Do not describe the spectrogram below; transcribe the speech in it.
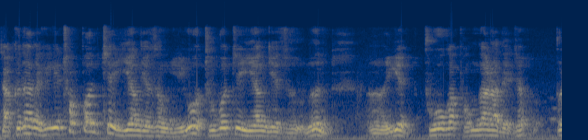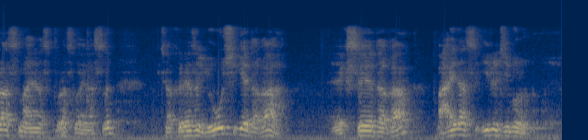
자, 그 다음에 그게 첫 번째 이항계수 성질이고 두 번째 이항계수는 어, 이게 부호가 번갈아 되죠. 플러스 마이너스 플러스 마이너스. 자, 그래서 요 식에다가 x에다가 마이너스 1을 집어넣는 거예요.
